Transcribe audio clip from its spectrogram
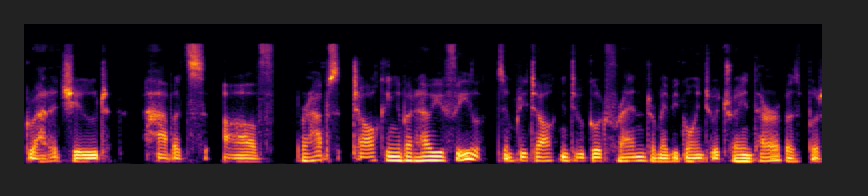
gratitude, habits of perhaps talking about how you feel, simply talking to a good friend or maybe going to a trained therapist, but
